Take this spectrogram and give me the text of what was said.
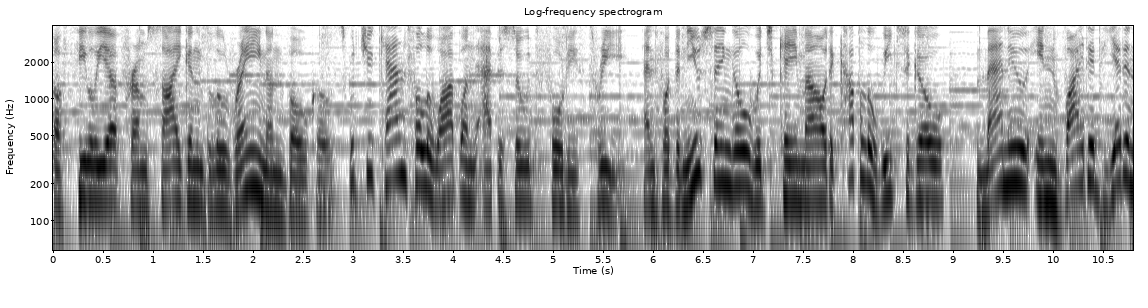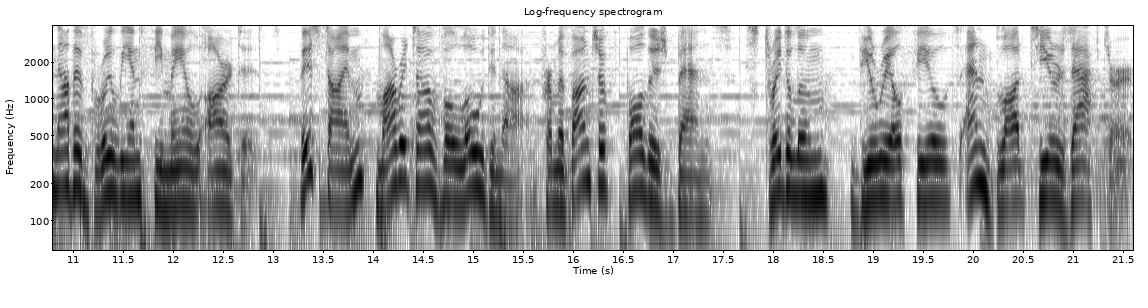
Ophelia from Saigon Blue Rain on vocals, which you can follow up on episode 43. And for the new single, which came out a couple of weeks ago, Manu invited yet another brilliant female artist. This time, Marita Volodina from a bunch of Polish bands, Stridulum, Burial Fields, and Blood Tears After.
